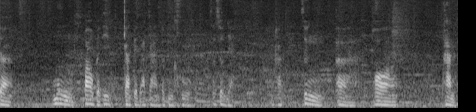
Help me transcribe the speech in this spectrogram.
จะมุ่งเป้าไปที่การเป็นอาจารย์ไปเป็นครูซะส่วนใหญ่นะครับ ซึ่งเออพอผ่านไป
